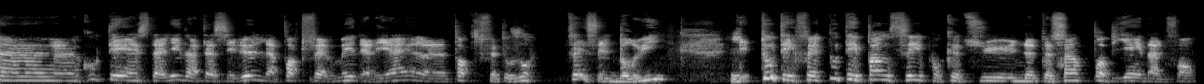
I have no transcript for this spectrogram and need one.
euh, un coup que tu es installé dans ta cellule, la porte fermée derrière, euh, porte qui fait toujours c'est le bruit. Tout est fait, tout est pensé pour que tu ne te sentes pas bien dans le fond.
